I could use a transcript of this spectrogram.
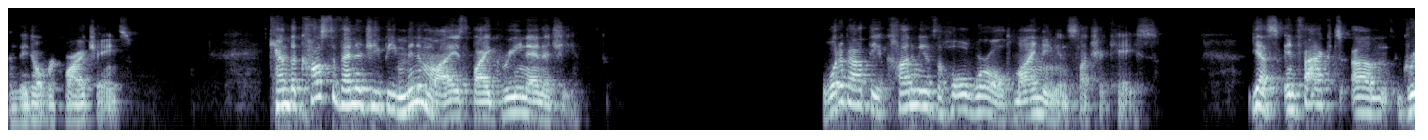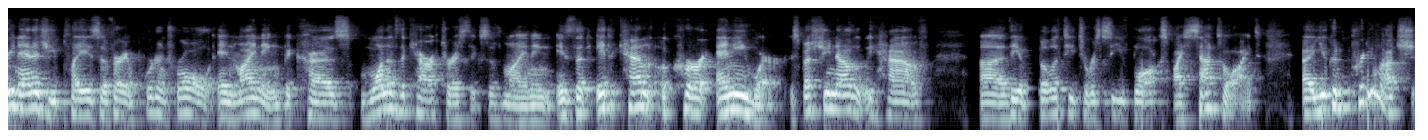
and they don't require chains. Can the cost of energy be minimized by green energy? What about the economy of the whole world mining in such a case? Yes, in fact, um, green energy plays a very important role in mining because one of the characteristics of mining is that it can occur anywhere, especially now that we have uh, the ability to receive blocks by satellite. uh, you can pretty much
